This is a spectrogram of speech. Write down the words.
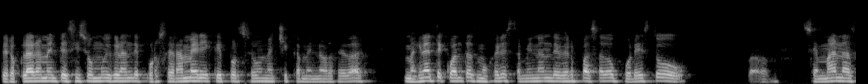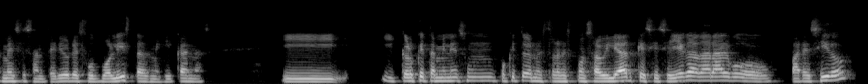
pero claramente se hizo muy grande por ser América y por ser una chica menor de edad. Imagínate cuántas mujeres también han de haber pasado por esto uh, semanas, meses anteriores, futbolistas mexicanas. Y, creo que también es un poquito de nuestra responsabilidad que si se llega a dar algo parecido,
